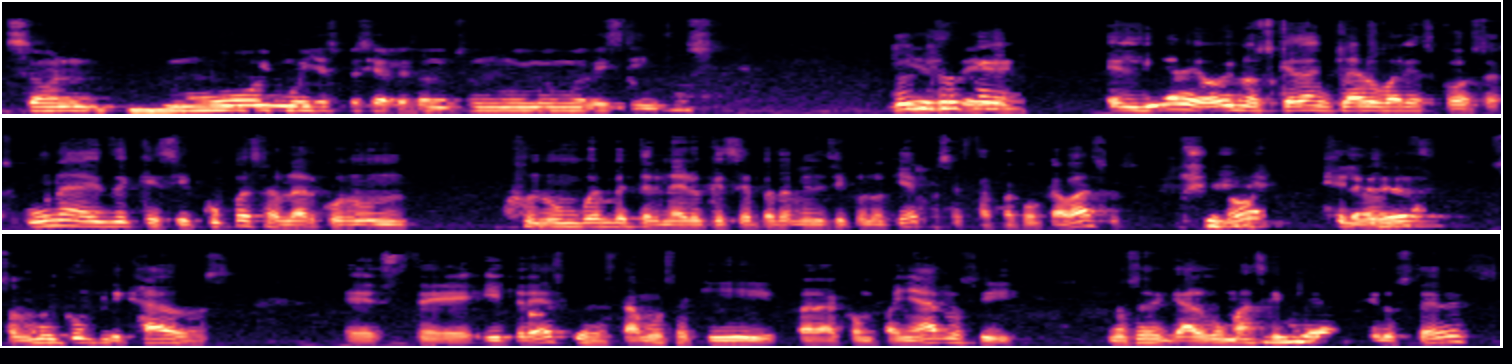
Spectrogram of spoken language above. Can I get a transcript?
son muy, muy especiales, son, son muy, muy, muy distintos. Yo creo que el día de hoy nos quedan claro varias cosas. Una es de que si ocupas hablar con un, con un buen veterinario que sepa también de psicología, pues está Paco Cavazos, ¿no? son muy complicados. Este, y tres, pues estamos aquí para acompañarlos y no sé, algo más que quieran decir ustedes.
